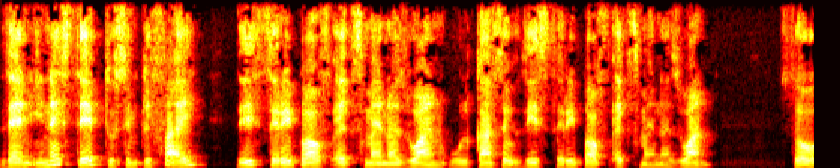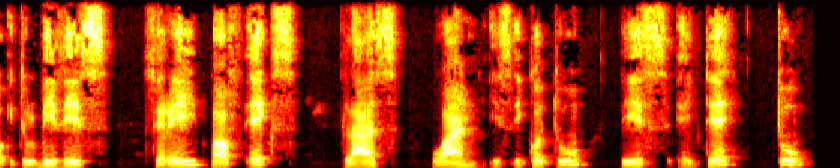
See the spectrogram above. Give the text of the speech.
Then in next step to simplify, this 3 power of x minus 1 will cancel this 3 power of x minus 1. So it will be this 3 power of x plus 1 is equal to this 82.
